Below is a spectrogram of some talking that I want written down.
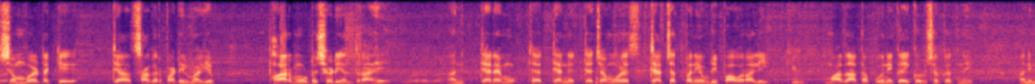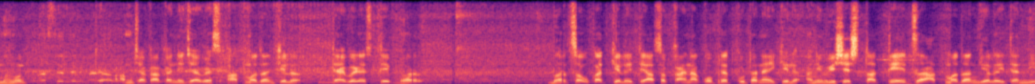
शंभर टक्के त्या सागर पाटील मागे फार मोठं षडयंत्र आहे. आणि त्याने त्या त्याने त्याच्यामुळेच त्याच्यात पण एवढी पावर आली की माझं आता कोणी काही करू शकत नाही. आणि म्हणून आमच्या काकांनी ज्यावेळेस आत्मदान केलं त्यावेळेस ते भर भर चौकात केलं ते असं कानाकोपऱ्यात कुठं नाही केलं. आणि विशेषतः ते जर आत्मदान केलं त्यांनी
